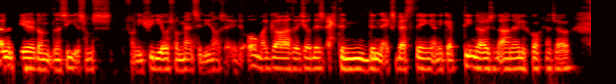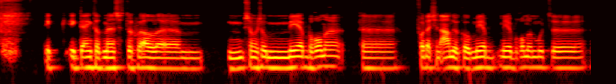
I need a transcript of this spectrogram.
Palantir, dan, dan zie je soms van die video's van mensen die dan zeggen, oh my god, weet je wel, dit is echt de, de next best thing en ik heb 10.000 aandelen gekocht en zo. Ik, ik denk dat mensen toch wel ehm, sowieso meer bronnen, voordat je een aandeel koopt, meer, meer bronnen moeten,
